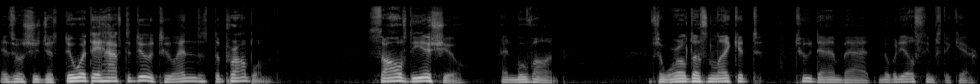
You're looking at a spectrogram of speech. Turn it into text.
Israel should just do what they have to do to end the problem, solve the issue, and move on. If the world doesn't like it, too damn bad. Nobody else seems to care.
